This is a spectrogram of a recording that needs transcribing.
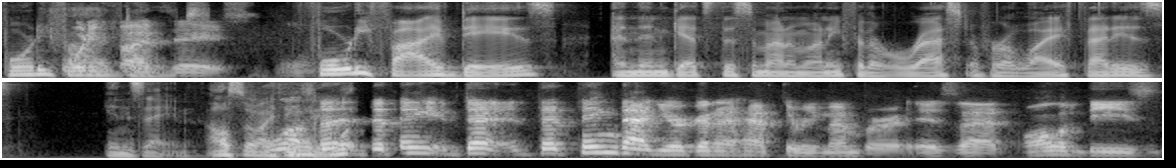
45, 45 days. days. Yeah. 45 days and then gets this amount of money for the rest of her life. That is insane. Also, I well, think the, the thing the, the thing that you're gonna have to remember is that all of these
